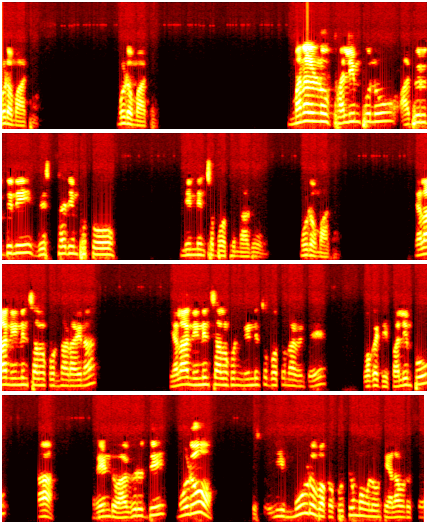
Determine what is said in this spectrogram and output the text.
మూడో మాట. మూడో మాట. మనలను ఫలింపును అభివృద్ధిని విస్తరింపుతో నిందించబోతున్నాడు. మూడో మాట. ఎలా నిందించాలనుకుంటున్నాడు ఆయన? ఎలా నిందించాలనుకుంటు నిందించబోతున్నాడంటే ఒకటి ఫలింపు రెండు అభివృద్ధి మూడు ఈ మూడు ఒక కుటుంబంలో ఉంటే ఎలా ఉండొచ్చు?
